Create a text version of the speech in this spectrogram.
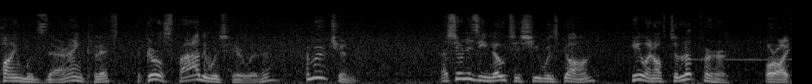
pine woods there and cliffs. The girl's father was here with her, a merchant. As soon as he noticed she was gone, he went off to look for her. All right.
